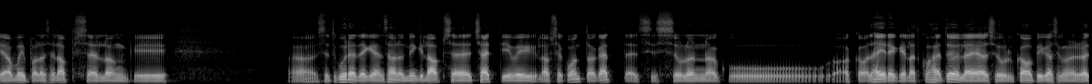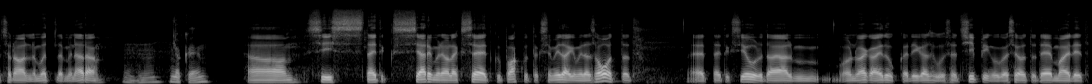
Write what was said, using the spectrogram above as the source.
ja võib-olla see lapsel ongi äh, see kurjategija on saanud mingi lapse chati või lapse konto kätte, et siis sul on nagu, hakkavad häirekellad kohe tööle ja sul kaob igasugune ratsionaalne mõtlemine ära mm. -hmm. okay siis näiteks järgmine oleks see, et kui pakutakse midagi, mida sa ootad, et näiteks jõulude ajal on väga edukad igasugused shipping uga seotud emailid,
